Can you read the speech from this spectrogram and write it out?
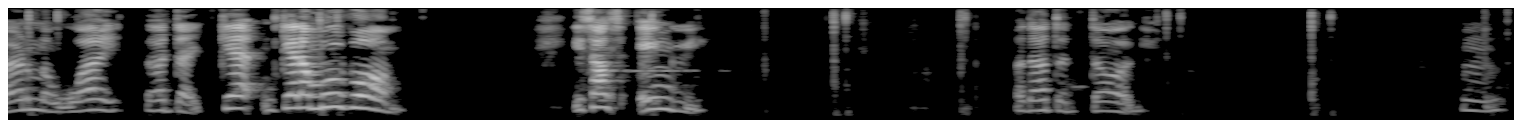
I don't know why. God, I get get a move on. He sounds angry. Oh, that's a dog. Hmm.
